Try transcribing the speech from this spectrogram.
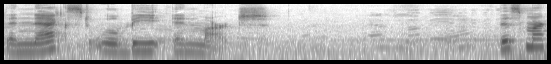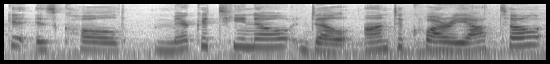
The next will be in March. This market is called Mercatino del Antiquariato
